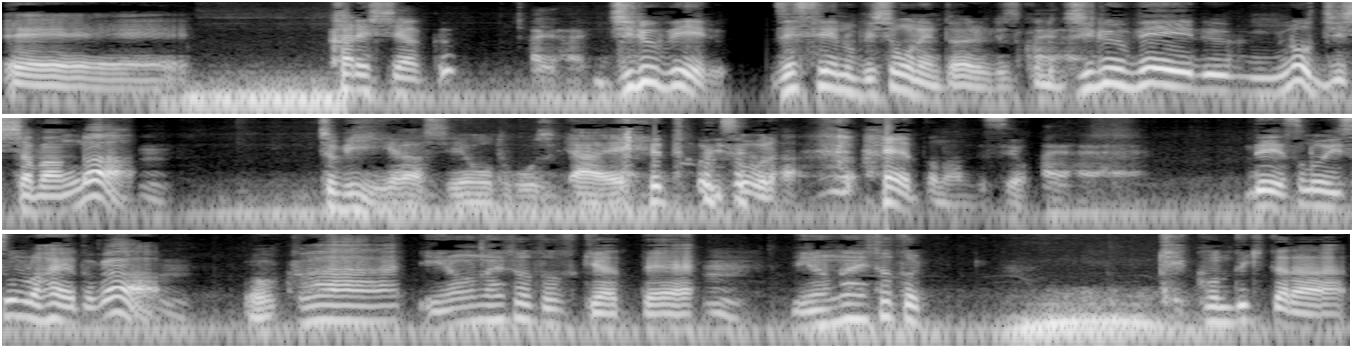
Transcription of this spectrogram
えー、彼氏役？はいはい。ジルベール。絶世の美少年と言われる、このジルベールの実写版が、うんちょびひがして山本浩二、あ、えーっと、磯村隼人なんですよ。はいはいはい。で、その磯村隼人が、うん僕はいろんな人と付き合って、うん。いろんな人と結婚できたら、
